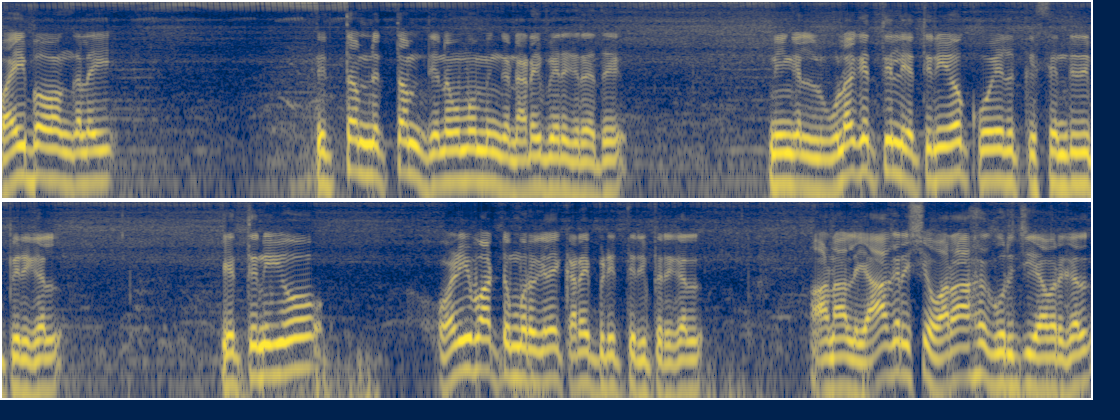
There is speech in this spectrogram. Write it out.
வைபவங்களை நித்தம் நித்தம் தினமும் இங்கு நடைபெறுகிறது. நீங்கள் உலகத்தில் எத்தனையோ கோயிலுக்கு சென்றிருப்பீர்கள். எத்தனையோ வழிபாட்டு முறைகளை கடைபிடித்திருப்பீர்கள். ஆனால் யாகரிஷி வராக குருஜி அவர்கள்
